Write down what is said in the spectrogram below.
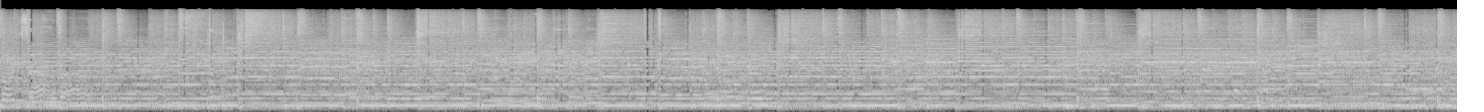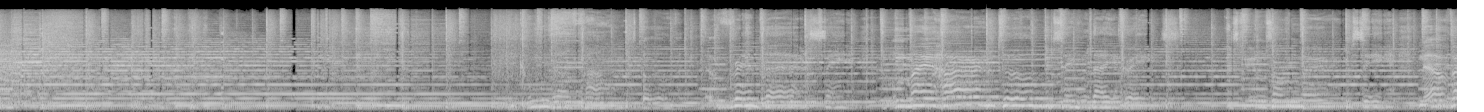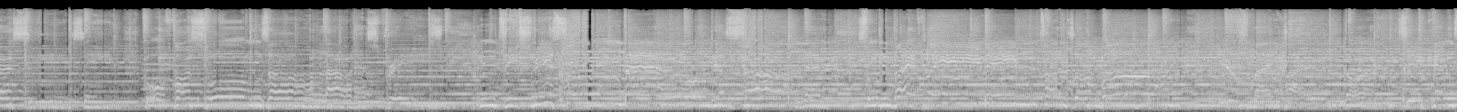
thy of loudest praise. Teach me some melodious by flaming tongues above. Here's my heart, Lord, take and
